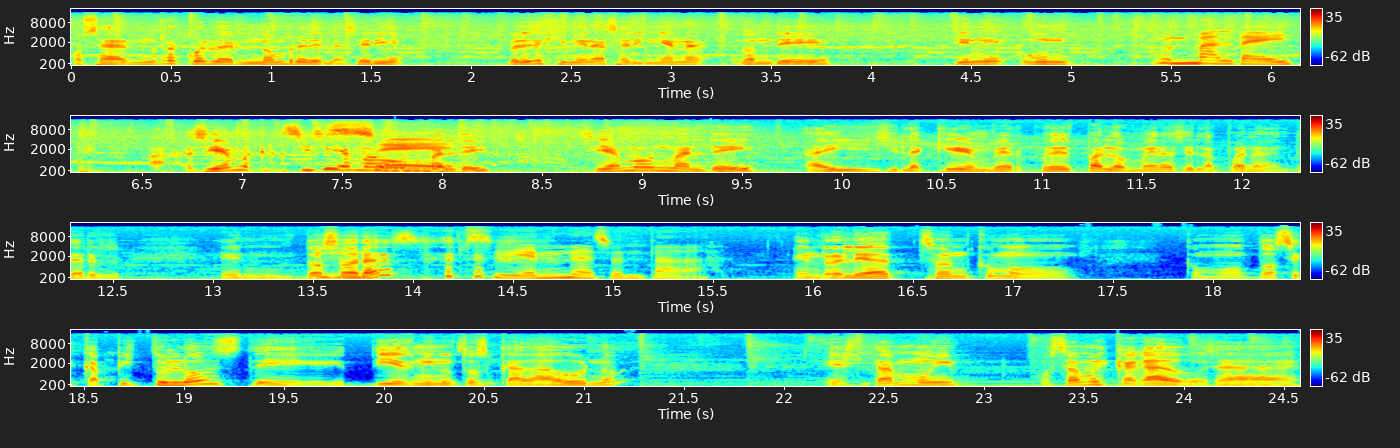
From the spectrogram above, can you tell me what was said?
o sea, no recuerdo el nombre de la serie, pero es de Jimena Sariñana donde tiene un Un mal date. Ah, se llama, sí se llama Sí. un mal date. Se llama un mal date. Ahí si la quieren ver, pues es palomera, se la pueden aventar en dos horas. Sí, en una sentada. en realidad son como, como 12 capítulos de 10 minutos cada uno. Está muy, o está muy cagado, o sea,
